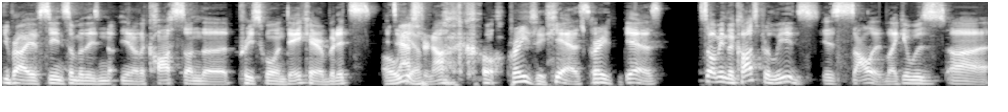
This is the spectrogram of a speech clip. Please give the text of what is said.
you probably have seen some of these you know the costs on the preschool and daycare but it's it's oh, yeah. astronomical crazy yeah so, crazy yes so I mean, the cost per leads is solid. Like it was. Uh,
